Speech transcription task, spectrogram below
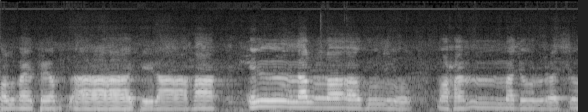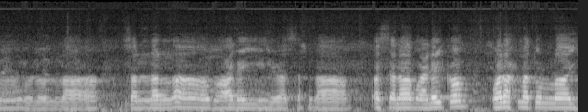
كلمة لا إله إلا الله محمد رسول الله صلى الله عليه وسلم. السلام عليكم ورحمة الله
